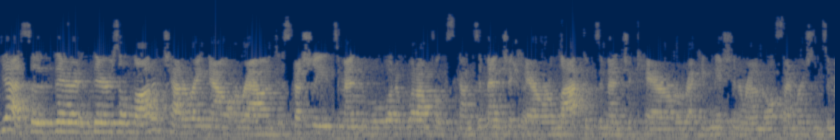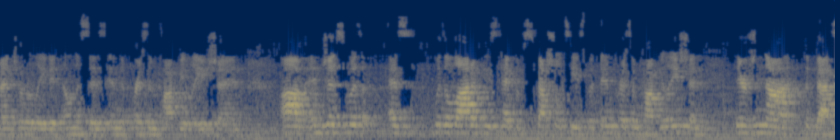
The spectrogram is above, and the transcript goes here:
yeah, so there there's a lot of chatter right now around, especially dementia. Well, what, what I'm focusing on, dementia care or lack of dementia care or recognition around Alzheimer's and dementia-related illnesses in the prison population. Um, and just with as with a lot of these type of specialties within prison population, there's not the best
